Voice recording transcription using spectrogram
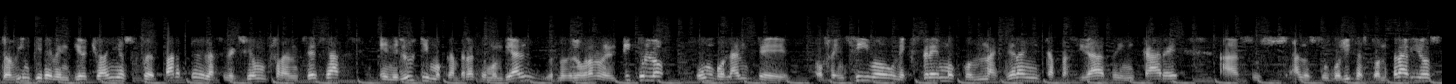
Thauvin tiene 28 años, fue parte de la selección francesa en el último campeonato mundial, donde lograron el título, un volante ofensivo, un extremo con una gran capacidad de encare a, sus, a los futbolistas contrarios,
